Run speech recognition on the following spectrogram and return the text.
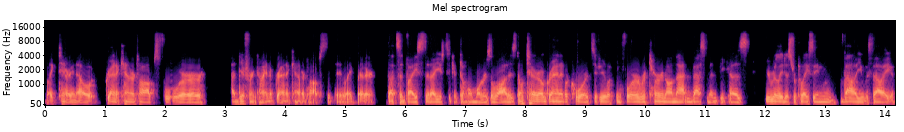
like tearing out granite countertops for a different kind of granite countertops that they like better. That's advice that I used to give to homeowners a lot is don't tear out granite or quartz if you're looking for a return on that investment because you're really just replacing value with value.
